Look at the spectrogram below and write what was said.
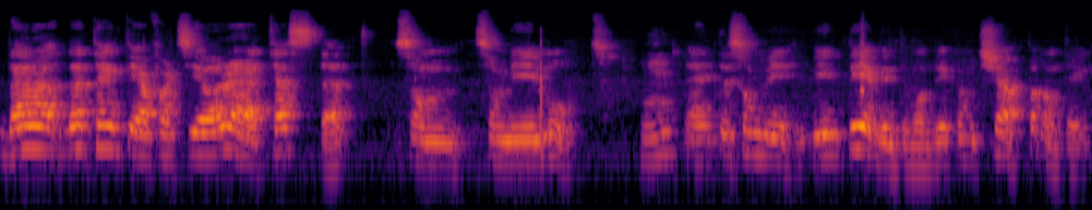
där, där tänkte jag faktiskt göra det här testet som, som vi är emot. Mm. Nej, inte som vi, vi, det är vi inte emot. Vi kommer inte köpa någonting.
